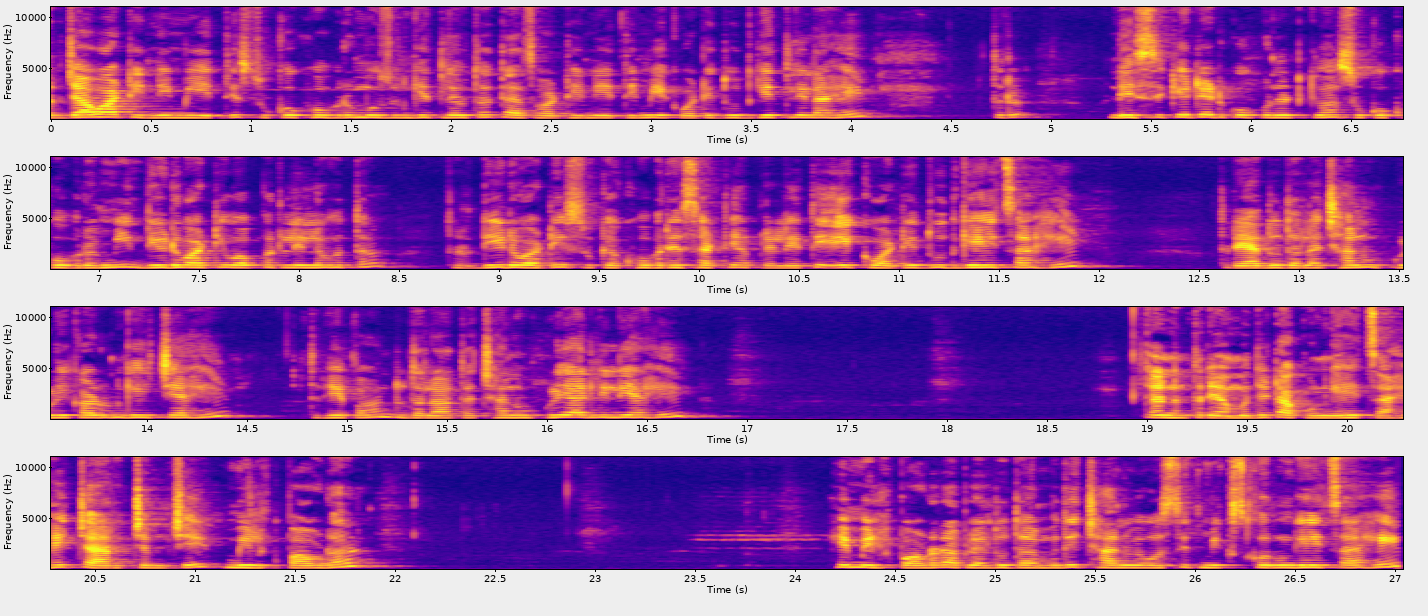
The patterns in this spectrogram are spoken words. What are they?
तर ज्या वाटीने मी येते सुकं खोबरं मोजून घेतलं होतं त्याच वाटीने येते मी एक वाटी दूध घेतलेलं आहे. तर डेसिकेटेड कोकोनट किंवा सुकं खोबरं मी दीड वाटी वापरलेलं होतं. तर दीड वाटी सुक्या खोबऱ्यासाठी आपल्याला येते एक वाटी दूध घ्यायचं आहे. तर या दुधाला छान उकळी काढून घ्यायची आहे. तर हे पहा दुधाला आता छान उकळी आलेली आहे. त्यानंतर यामध्ये टाकून घ्यायचं आहे चार चमचे मिल्क पावडर हे मिल्क पावडर आपल्या दुधामध्ये छान व्यवस्थित मिक्स करून घ्यायचं आहे.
